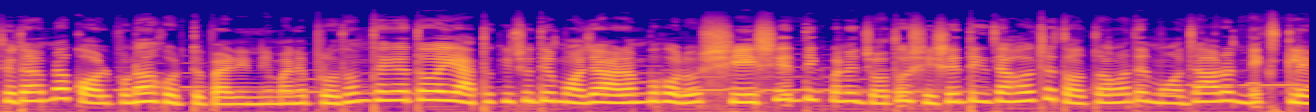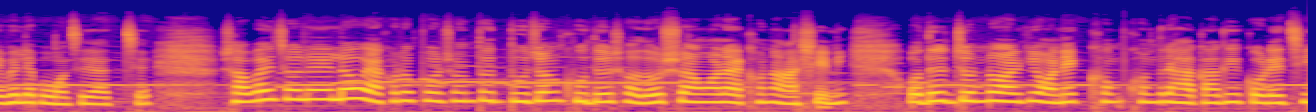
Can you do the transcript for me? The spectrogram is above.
সেটা আমরা কল্পনাও করতে পারিনি। মানে প্রথম থেকে তো এই এত কিছু দিয়ে মজা আরম্ভ হলো, শেষের দিক মানে যত শেষের দিক যা হচ্ছে, তত আমাদের মজা আরও নেক্সট লেভেলে পৌঁছে যাচ্ছে। সবাই চলে এলেও এখনও পর্যন্ত দুজন ক্ষুদে সদস্য আমার এখনও আসেনি। ওদের জন্য আর কি অনেকক্ষণ ধরে হাঁকাহাঁকি করেছি।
